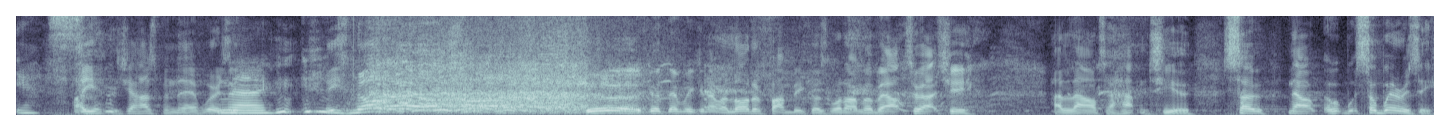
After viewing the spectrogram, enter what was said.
Yes. Are you? Is your husband there? Where is No. he? He's not there. good, good. Then we can have a lot of fun because what I'm about to actually allow to happen to you. So, now, uh, so where is he?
